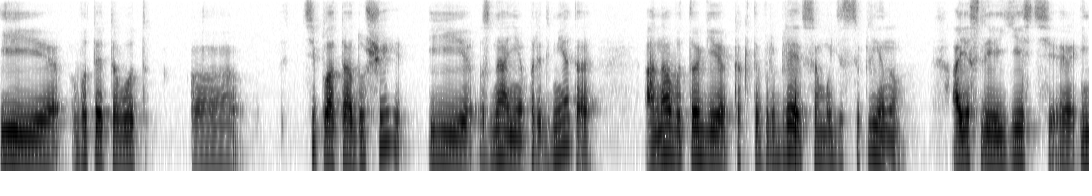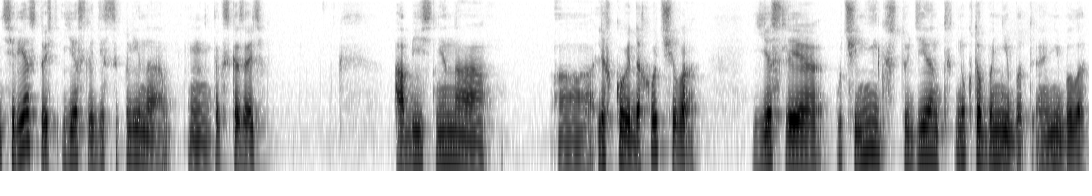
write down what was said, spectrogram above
И вот эта вот а, теплота души и знание предмета, она в итоге как-то влюбляет в саму дисциплину. А если есть э, интерес, то есть если дисциплина, так сказать, объяснена легко и доходчиво, если ученик, студент, ну кто бы ни, бы- э, ни было,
